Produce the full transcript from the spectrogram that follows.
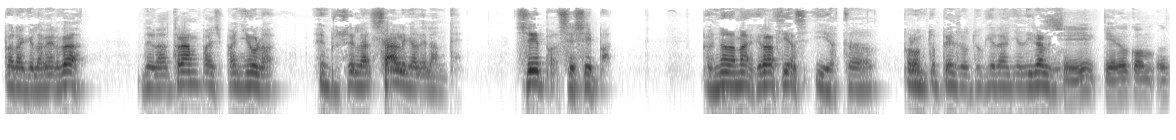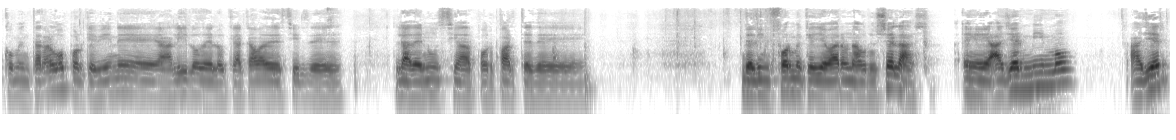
para que la verdad de la trampa española en Bruselas salga adelante. Sepa, se sepa. Pues nada más, gracias y hasta pronto, Pedro, ¿tú quieres añadir algo? Sí, quiero comentar algo porque viene al hilo de lo que acaba de decir de la denuncia por parte de del informe que llevaron a Bruselas. Eh, ayer mismo, ayer,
